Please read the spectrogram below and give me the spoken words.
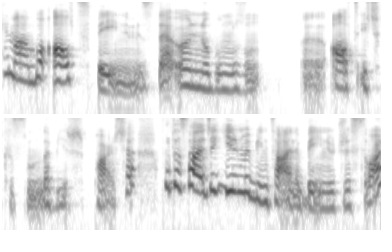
hemen bu alt beynimizde ön lobumuzun e, alt iç kısmında bir parça. Burada sadece 20 bin tane beyin hücresi var.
